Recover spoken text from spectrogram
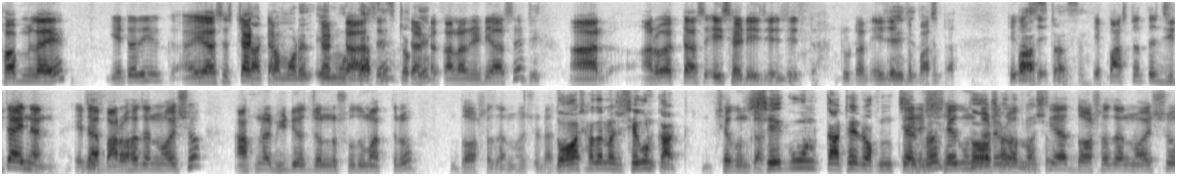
সব মিলায়ে এটারই এ আছে চারটা। model এই মুহূর্তে আছে এ। চারটা কালার রেডি আছে। আর আরও একটা আছে এই সাইডে এই যে এই যে টোটাল এই যে পাঁচটা। ঠিক আছে? পাঁচটা আছে। এই পাঁচটাতে জিটাই নেন এটা বারো হাজার নয়শো আপনার ভিডিওর জন্য শুধুমাত্র দশ হাজার নয়শো টাকা। দশ হাজার নয়শো সেগুন কাঠ। সেগুন কাঠ। সেগুন কাঠের রকিং চেয়ার সেগুন কাঠের নয়শো। চেয়ার দশ হাজার নয়শো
